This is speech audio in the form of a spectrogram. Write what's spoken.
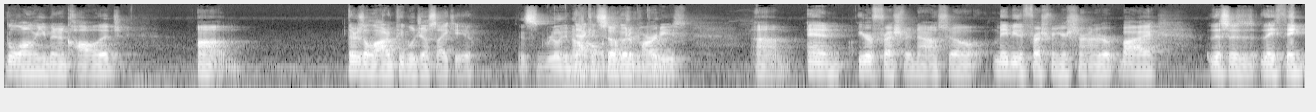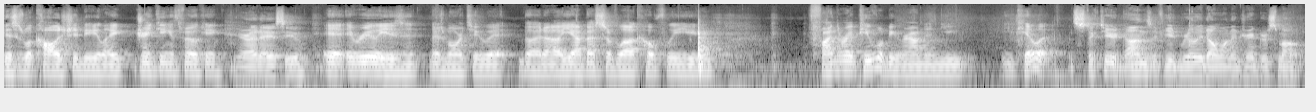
the longer you've been in college um, there's a lot of people just like you It's really not that can still go to parties um, and you're a freshman now so maybe the freshman you're surrounded by this is they think this is what college should be like drinking and smoking You're at ASU. it, it really isn't there's more to it but uh, yeah best of luck hopefully you find the right people to be around and you you kill it And stick to your guns if you really don't want to drink or smoke.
